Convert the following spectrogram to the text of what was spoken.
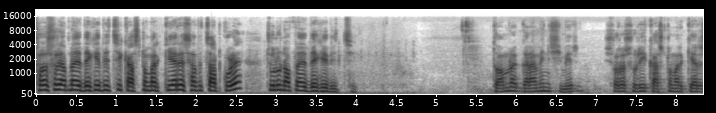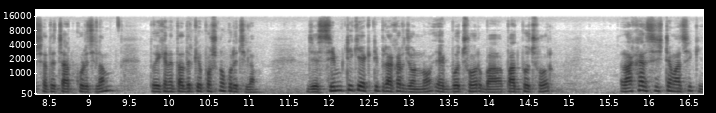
সরাসরি আপনাদের দেখিয়ে দিচ্ছি কাস্টমার কেয়ারের সাথে চাট করে চলুন আপনাদের দেখিয়ে দিচ্ছি। তো আমরা গ্রামীণ সিমের সরাসরি কাস্টমার কেয়ারের সাথে চাট করেছিলাম। তো এখানে তাদেরকে প্রশ্ন করেছিলাম যে সিমটিকে অ্যাক্টিভ রাখার জন্য এক বছর বা পাঁচ বছর রাখার সিস্টেম আছে কি?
